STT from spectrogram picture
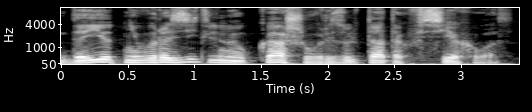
дает невыразительную кашу в результатах всех вас.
